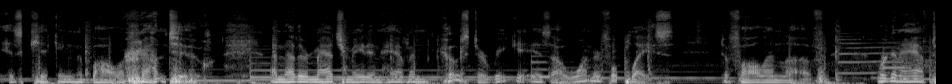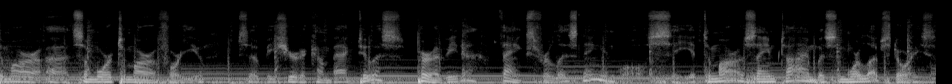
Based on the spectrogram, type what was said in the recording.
is kicking the ball around too. Another match made in heaven. Costa Rica is a wonderful place to fall in love. We're going to have tomorrow uh, some more tomorrow for you. So be sure to come back to us. Pura Vida, thanks for listening, and we'll see you tomorrow, same time, with some more love stories.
